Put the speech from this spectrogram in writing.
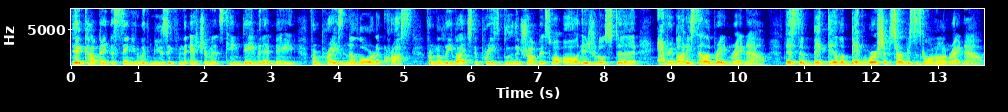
They accompanied the singing with music from the instruments King David had made from praising the Lord. Across from the Levites, the priests blew the trumpets while all Israel stood. Everybody's celebrating right now. This is a big deal. A big worship service is going on right now.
